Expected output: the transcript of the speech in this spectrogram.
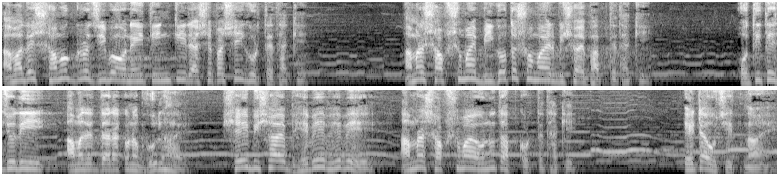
আমাদের সমগ্র জীবন এই তিনটির আশেপাশেই ঘুরতে থাকে। আমরা সবসময় বিগত সময়ের বিষয়ে ভাবতে থাকি। অতীতে যদি আমাদের দ্বারা কোনো ভুল হয়, সেই বিষয়ে ভেবে ভেবে আমরা সবসময় অনুতাপ করতে থাকি। এটা উচিত নয়।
